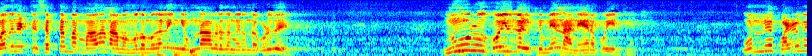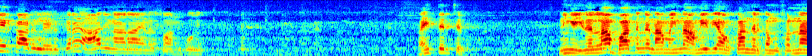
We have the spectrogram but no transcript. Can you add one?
பதினெட்டு செப்டம்பர் மாதம் நாம முத முதல்ல இங்கே உண்ணாவிரதம் இருந்த பொழுது நூறு கோயில்களுக்கு மேல் நான் நேர போயிருக்கேன். ஒன்று பழவேற்காடுல இருக்கிற ஆதிநாராயண சுவாமி கோவில். வைத்தறிச்சல். நீங்கள் இதெல்லாம் பார்த்துட்டு நாம இன்னும் அமைதியாக உட்கார்ந்துருக்கோம்னு சொன்னா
